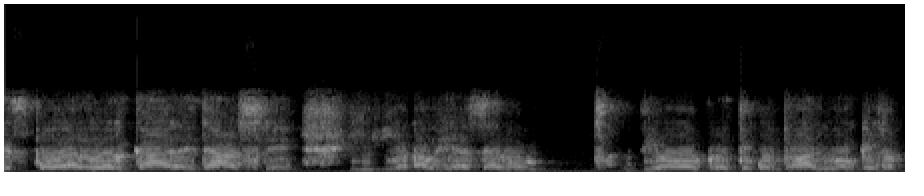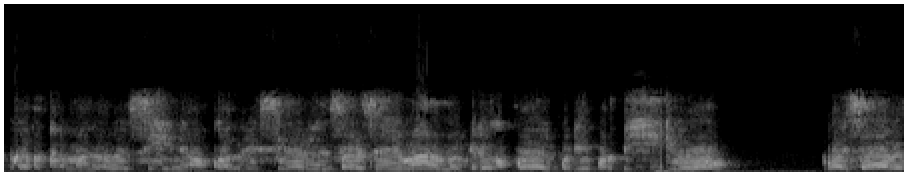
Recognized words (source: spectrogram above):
es poder ver cada detalle. Y, acá voy a hacer un Digo, te cuento algo que es lo que reclaman los vecinos. Cuando hicieron el Salcedo de Mármol, creo que fue el polideportivo, puede ser,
